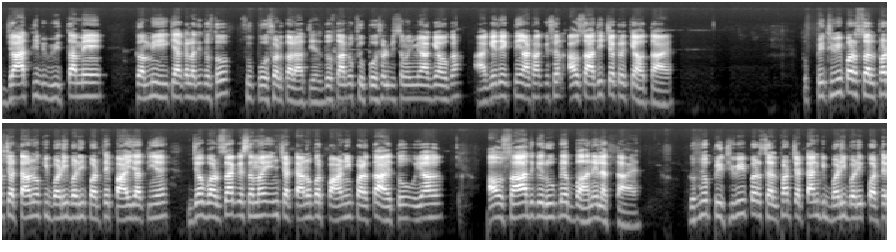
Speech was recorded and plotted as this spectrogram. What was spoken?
जाति विविधता में कमी ही क्या कहलाती है दोस्तों? सुपोषण कहलाती है। दोस्तों, आप लोग सुपोषण भी समझ में आ गया होगा। आगे देखते हैं आठवां क्वेश्चन। अवसादी चक्र क्या होता है? तो पृथ्वी पर सल्फ़र चट्टानों की बड़ी बड़ी परतें पाई जाती हैं। जब वर्षा के समय इन चट्टानों पर पानी पड़ता है तो यह अवसाद के रूप में बहने लगता है। दोस्तों, पृथ्वी पर सल्फ़र चट्टान की बड़ी बड़ी परतें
